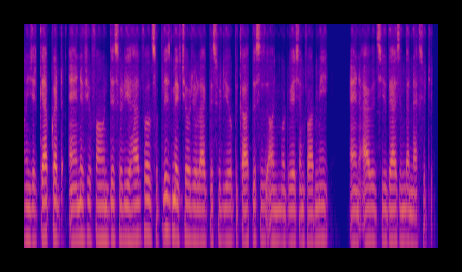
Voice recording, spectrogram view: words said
on your CapCut and if you found this video helpful so please make sure you like this video because this is only motivation for me and I will see you guys in the next video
